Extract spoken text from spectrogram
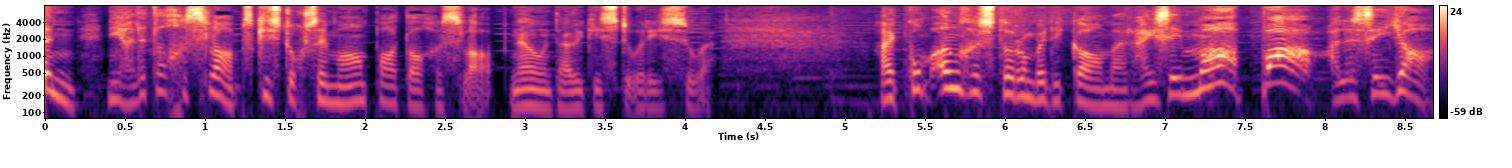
in. Nee, hulle het al geslaap. Skus tog sy maanpa het al geslaap. Nou onthou ek die storie so. Hy kom ingestorm by die kamer. Hy sê: "Ma, pa." Hulle sê: "Ja."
